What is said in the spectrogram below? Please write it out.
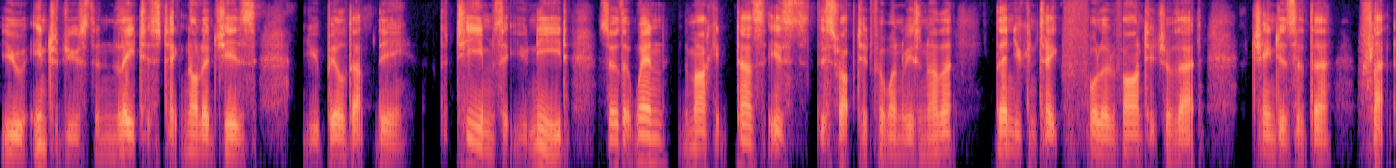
you introduce the latest technologies, you build up the the teams that you need so that when the market does is disrupted for one reason or another, then you can take full advantage of that changes of the flat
